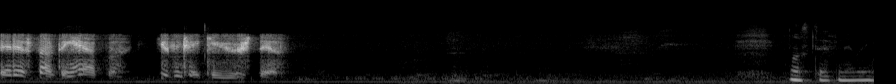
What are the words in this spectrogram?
that if something happens, you can take care of yourself. Most definitely.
